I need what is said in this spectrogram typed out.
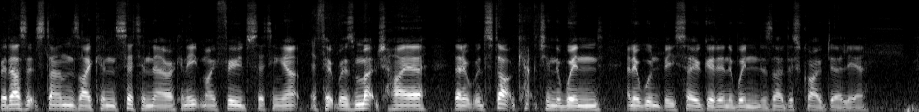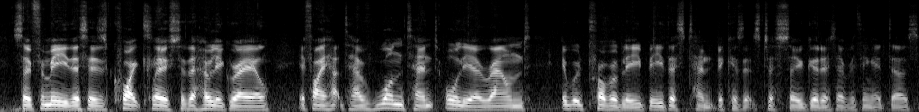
But as it stands, I can sit in there, I can eat my food sitting up. If it was much higher, then it would start catching the wind and it wouldn't be so good in the wind as I described earlier. So for me, this is quite close to the Holy Grail. If I had to have one tent all year round, it would probably be this tent because it's just so good at everything it does.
